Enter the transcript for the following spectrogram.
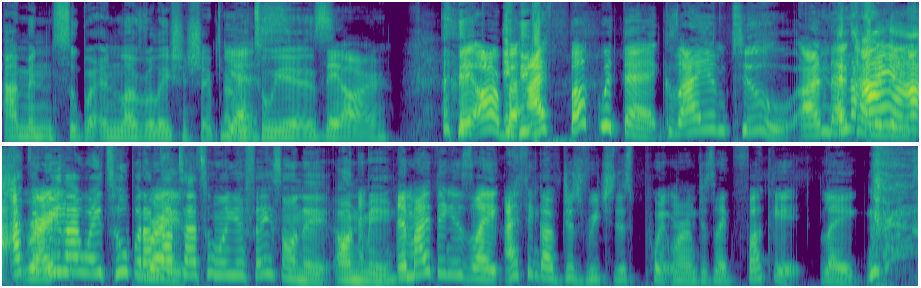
I'm in super in love relationship every yes, two years. they are. They are, but I fuck with that because I am too. I'm that and kind I, of bitch, I, I could right? be that way too, but I'm not tattooing your face on it on me. And my thing is like, I think I've just reached this point where I'm just like, fuck it. Like,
